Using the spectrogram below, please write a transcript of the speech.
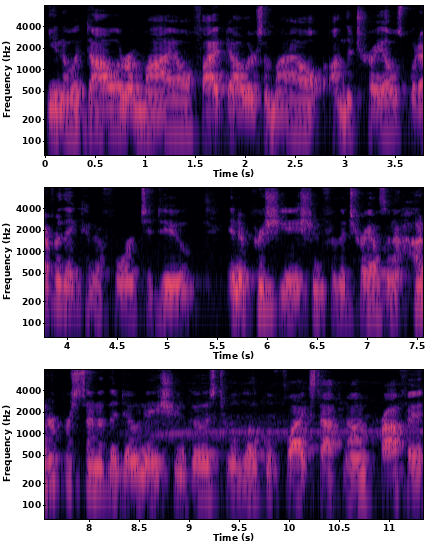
you know a dollar a mile five dollars a mile on the trails whatever they can afford to do in appreciation for the trails and 100% of the donation goes to a local flagstaff nonprofit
